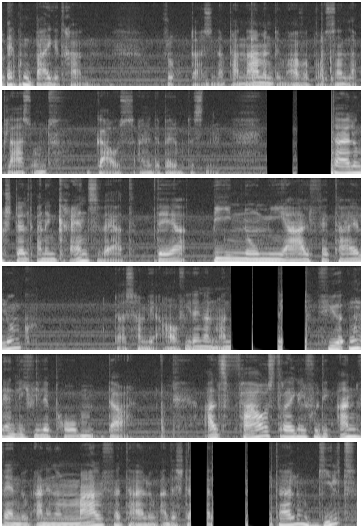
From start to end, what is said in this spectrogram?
Entdeckung beigetragen. So, da sind ein paar Namen, dem Ava, Poisson, Laplace und Gauss, einer der berühmtesten. Die Verteilung stellt einen Grenzwert der Binomialverteilung das haben wir auch wieder in einem anderen für unendlich viele Proben da. Als Faustregel für die Anwendung einer Normalverteilung an der Stelle der Verteilung gilt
